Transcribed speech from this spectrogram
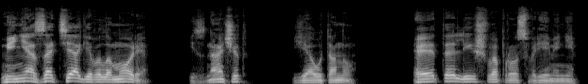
Меня затягивало море, и значит, я утону. Это лишь вопрос времени.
